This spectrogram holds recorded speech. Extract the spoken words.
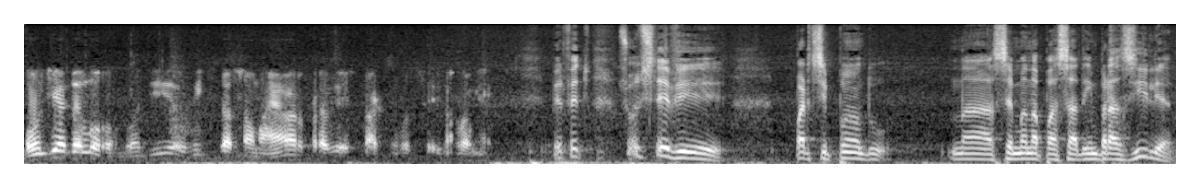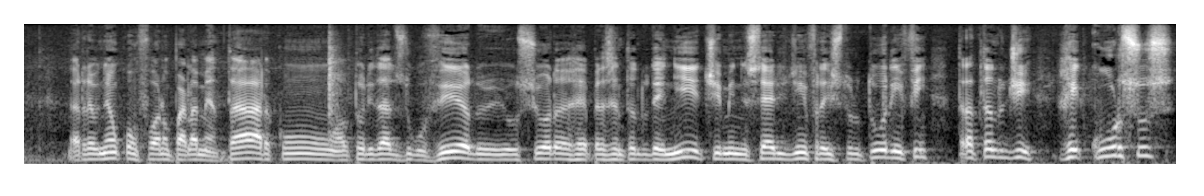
Bom dia, Delor. Bom dia, ouvinte da Sua Maior. Prazer estar com vocês novamente. Perfeito. O senhor esteve participando na semana passada em Brasília na reunião com o Fórum Parlamentar, com autoridades do governo e o senhor representando o DENIT, Ministério de Infraestrutura, enfim, tratando de recursos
